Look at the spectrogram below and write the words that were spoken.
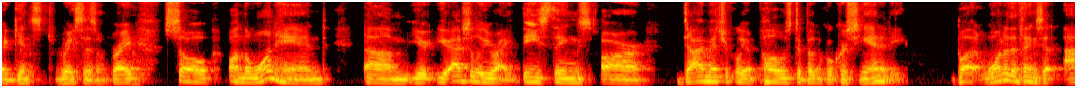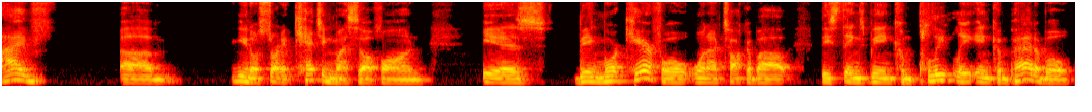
against racism, right? So on the one hand, um, you're, you're absolutely right. These things are diametrically opposed to biblical Christianity. But one of the things that I've, um, you know, started catching myself on is being more careful when I talk about these things being completely incompatible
